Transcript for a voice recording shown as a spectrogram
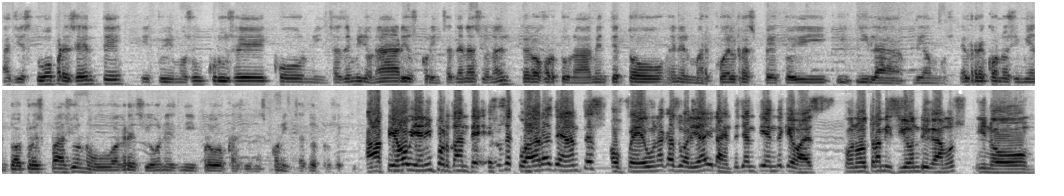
allí estuvo presente y tuvimos un cruce con hinchas de Millonarios, con hinchas de Nacional, pero afortunadamente todo en el marco del respeto y, y, y, la, digamos, el reconocimiento a otro espacio, no hubo agresiones ni provocaciones con hinchas de otros equipos. Ah, Piojo, bien importante, ¿eso se cuadra desde antes o fue una casualidad y la gente ya entiende que va con otra misión, digamos, y no,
